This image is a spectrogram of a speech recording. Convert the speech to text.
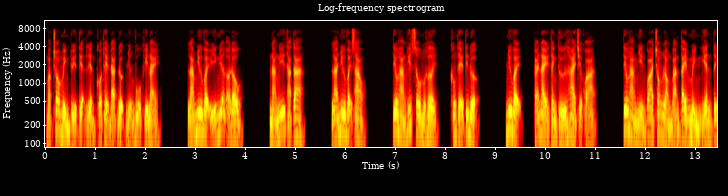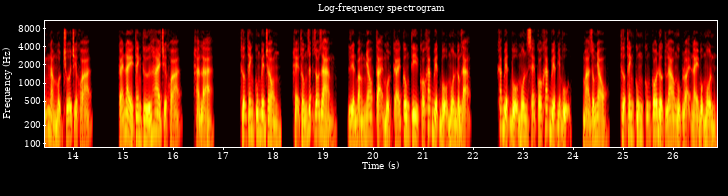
mặc cho mình tùy tiện liền có thể đạt được những vũ khí này. Làm như vậy ý nghĩa ở đâu? Nàng nghĩ thả ta. Là như vậy sao? Tiêu hàng hít sâu một hơi, không thể tin được. Như vậy, cái này thanh thứ hai chìa khóa. Tiêu hàng nhìn qua trong lòng bàn tay mình yên tĩnh nằm một chuỗi chìa khóa. Cái này thanh thứ hai chìa khóa, hẳn là thượng thanh cung bên trong, hệ thống rất rõ ràng, liền bằng nhau tại một cái công ty có khác biệt bộ môn đồng dạng khác biệt bộ môn sẽ có khác biệt nhiệm vụ, mà giống nhau, thượng thanh cung cũng có được lao ngục loại này bộ môn,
